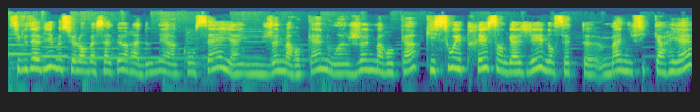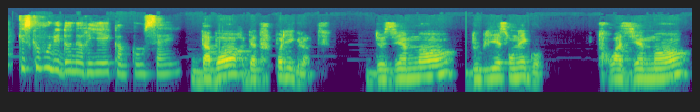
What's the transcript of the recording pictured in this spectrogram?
Si vous aviez, monsieur l'ambassadeur, à donner un conseil à une jeune Marocaine ou un jeune Marocain qui souhaiterait s'engager dans cette magnifique carrière, qu'est-ce que vous lui donneriez comme conseil? D'abord, d'être polyglotte. Deuxièmement, d'oublier son ego. Troisièmement,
